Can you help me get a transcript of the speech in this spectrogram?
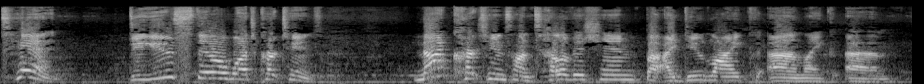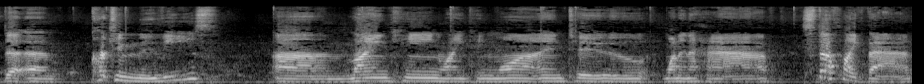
Ten. Do you still watch cartoons? Not cartoons on television, but I do like um, like um, the um, cartoon movies. Um, Lion King, Lion King one, two, one and a half, stuff like that.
